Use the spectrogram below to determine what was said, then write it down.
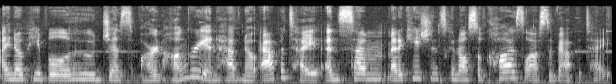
I know people who just aren't hungry and have no appetite, and some medications can also cause loss of appetite.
